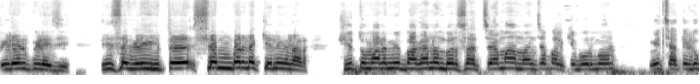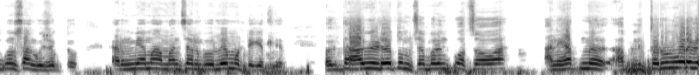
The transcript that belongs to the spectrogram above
पिढ्यान पिढ्याची ती सगळी इथं शंभर टक्के निघणार. ही तुम्हाला मी बागा नंबर सातच्या मामांच्या पालखीबरोबर मी छाती डुकून सांगू शकतो. कारण मी या मामांचे अनुभव लय मोठे घेतलेत. फक्त हा व्हिडिओ तुमच्यापर्यंत पोहोचावा आणि ह्यातनं आपली तरुण वर्ग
